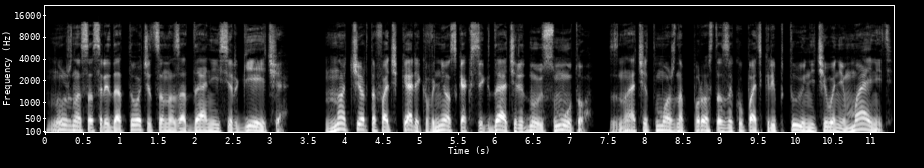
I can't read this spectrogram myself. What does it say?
Нужно сосредоточиться на задании Сергеича. Но чертов очкарик внес, как всегда, очередную смуту. Значит, можно просто закупать крипту и ничего не майнить?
